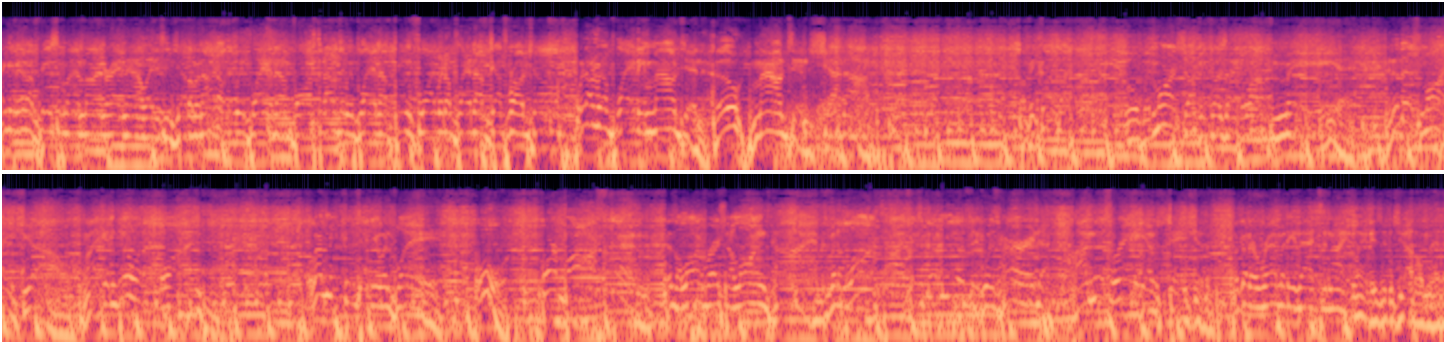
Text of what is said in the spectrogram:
I give you a piece of my mind right now, ladies and gentlemen. I don't think we play enough Boston. I don't think we play enough Pink Floyd. We don't play enough Death Row Joe. We don't even play any Mountain. Who? Mountain. Shut up. So because I you, but more so because I love me, and it is my show, I can do what I want. Let me continue and play. Ooh, for Boston! There's a long version, a long time. It's been a long time since good music was heard on this radio station. We're going to remedy that tonight, ladies and gentlemen.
